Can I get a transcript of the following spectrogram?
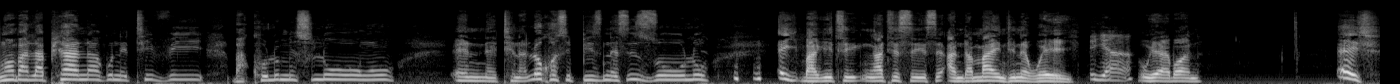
Ngoba laphana kune TV bakhuluma isilungu and thina lokho si business izulu ey bakithi ngathi si undermined in a way. Yeah. Uyabona eish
